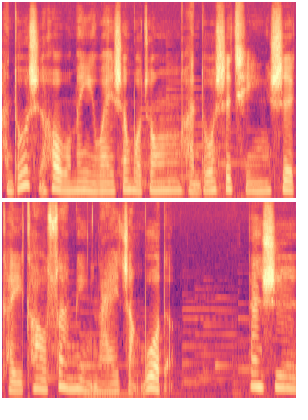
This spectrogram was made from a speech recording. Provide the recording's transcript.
很多时候，我们以为生活中很多事情是可以靠算命来掌握的，但是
